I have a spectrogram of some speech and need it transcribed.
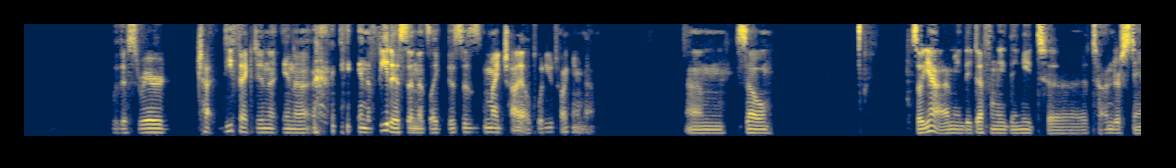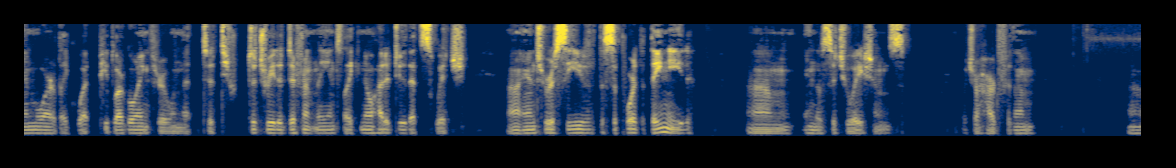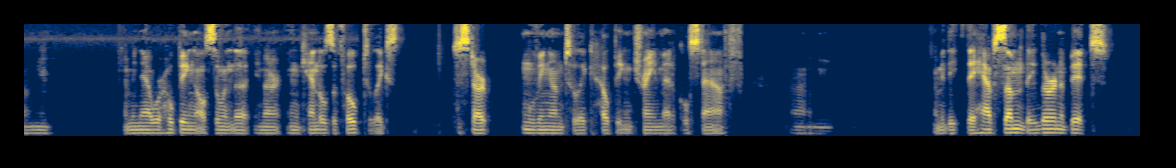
this rare defect in a, in a, in the fetus. And it's like, this is my child. What are you talking about? Um, so, so yeah, I mean, they definitely, they need to, to understand more like what people are going through and that to, to treat it differently and to like know how to do that switch, uh, and to receive the support that they need, um, in those situations, which are hard for them. Um, I mean, now we're hoping also in the, in our, in Candles of Hope to like, to start moving on to like helping train medical staff, um, I mean, they, they have some, they learn a bit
